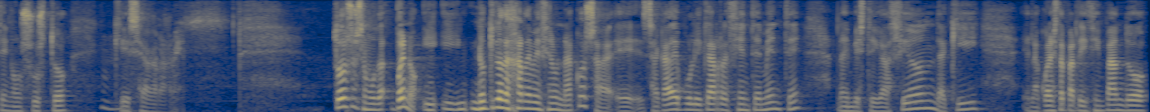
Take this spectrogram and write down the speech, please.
tenga un susto que se agrave. Todo eso se muda. Bueno, y, no quiero dejar de mencionar una cosa. Eh, se acaba de publicar recientemente la investigación de aquí, en la cual está participando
